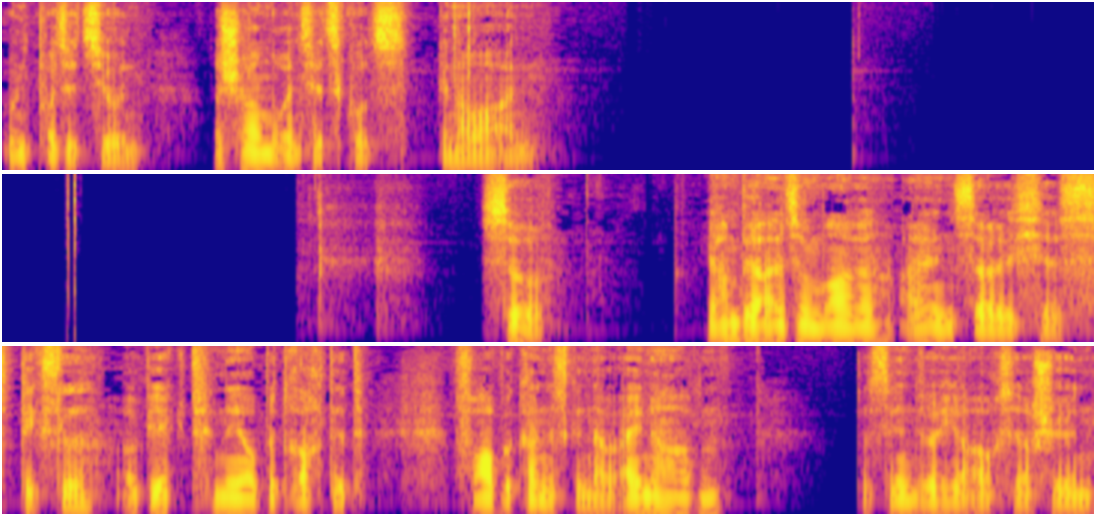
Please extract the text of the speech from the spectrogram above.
und Position. Das schauen wir uns jetzt kurz genauer an. So, hier haben wir also mal ein solches Pixelobjekt näher betrachtet. Farbe kann es genau eine haben. Das sehen wir hier auch sehr schön.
